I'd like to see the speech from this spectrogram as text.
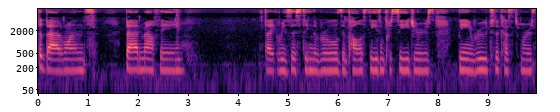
the bad ones, bad mouthing, like resisting the rules and policies and procedures, being rude to the customers.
